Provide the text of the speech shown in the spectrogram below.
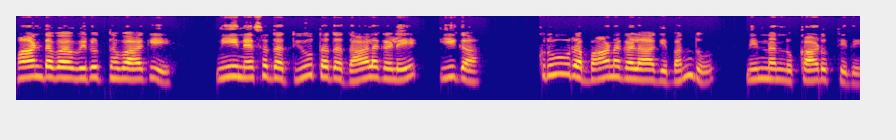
ಪಾಂಡವ ವಿರುದ್ಧವಾಗಿ ನೀನೆಸದ ದ್ಯೂತದ ದಾಳಗಳೇ ಈಗ ಕ್ರೂರ ಬಾಣಗಳಾಗಿ ಬಂದು ನಿನ್ನನ್ನು ಕಾಡುತ್ತಿದೆ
